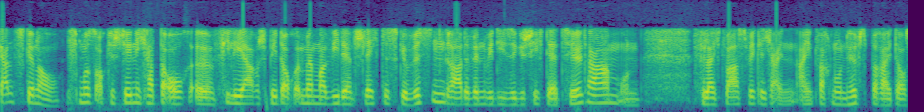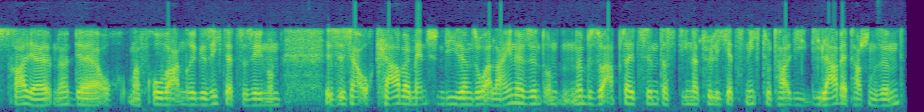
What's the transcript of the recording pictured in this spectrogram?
Ganz genau. Ich muss auch gestehen, ich hatte auch äh, viele Jahre später auch immer mal wieder ein schlechtes Gewissen, gerade wenn wir diese Geschichte erzählt haben. Und vielleicht war es wirklich ein, einfach nur ein hilfsbereiter Australier, ne, der auch mal froh war, andere Gesichter zu sehen. Und es ist ja auch klar bei Menschen, die dann so alleine sind und ne, so abseits sind, dass die natürlich jetzt nicht total die, die Labertaschen sind.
